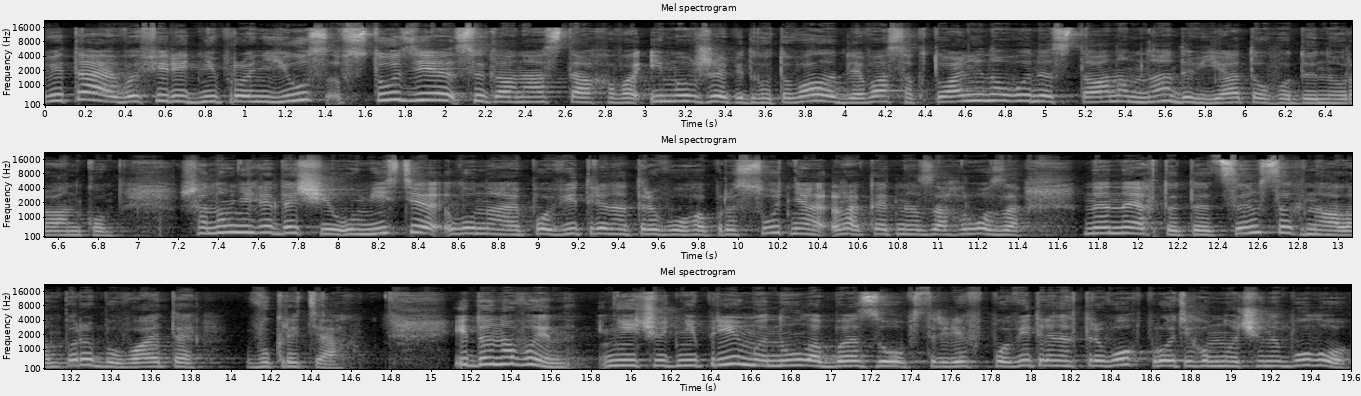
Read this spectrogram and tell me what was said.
Вітаю в ефірі Дніпро Ньюз. В студії Світлана Астахова. І ми вже підготували для вас актуальні новини станом на 9 годину ранку. Шановні глядачі, у місті лунає повітряна тривога, присутня ракетна загроза. Не нехтуйте цим сигналом, перебувайте в укриттях. І до новин ніч у Дніпрі минула без обстрілів. Повітряних тривог протягом ночі не було.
